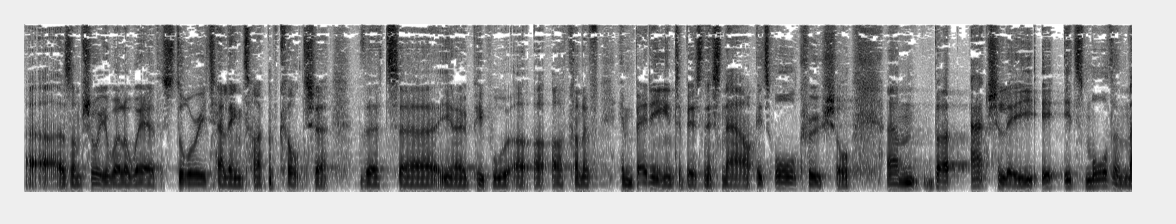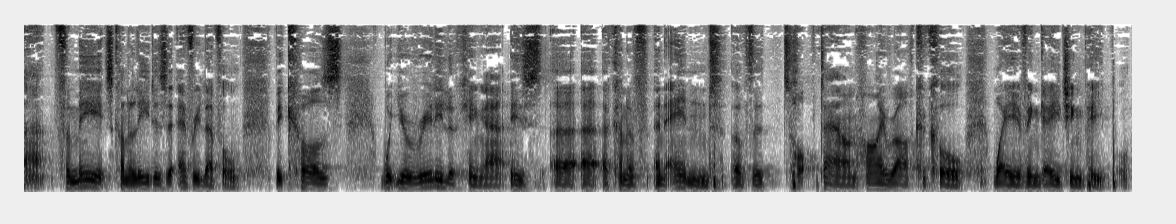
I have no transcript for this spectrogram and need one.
uh, as I'm sure you're well aware, the storytelling type of culture that uh, you know people are, are, kind of embedding into business now. It's all crucial, um, but actually, it, it's more than that. For me, it's kind of leaders at every level because what you're really looking at is a, a, a kind of an end of the top-down hierarchical way of engaging people,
